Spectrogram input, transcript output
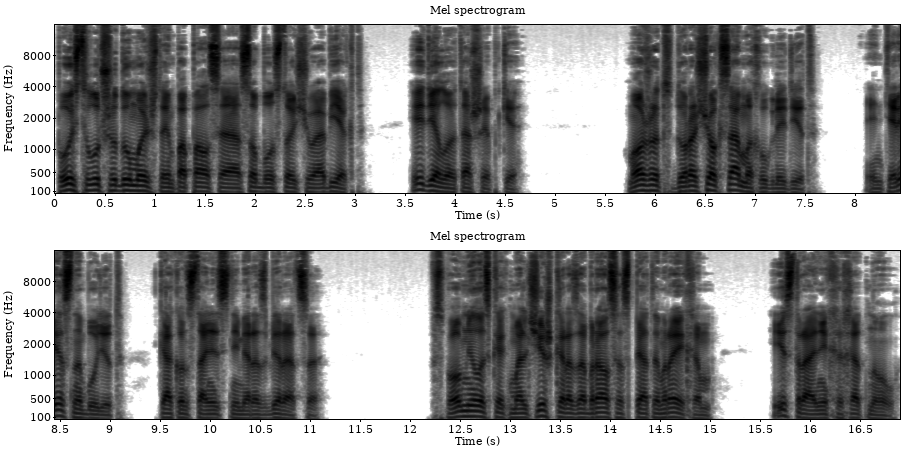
Пусть лучше думают, что им попался особо устойчивый объект, и делают ошибки. Может, дурачок сам их углядит. Интересно будет, как он станет с ними разбираться. Вспомнилось, как мальчишка разобрался с Пятым Рейхом, и странник хохотнул.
